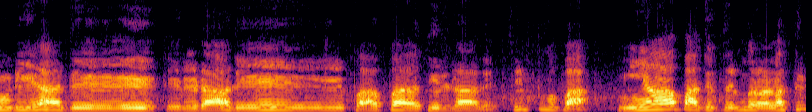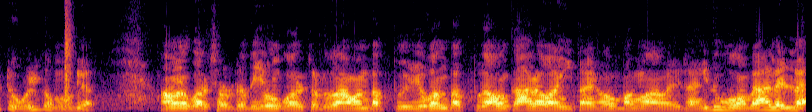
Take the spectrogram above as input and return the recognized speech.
முடியாது. திருடாதே பாப்பா திருடாதே. திருட்டு பாப்பா. நீயா பார்த்து திருந்துறனா திருட்டு ஒழிக்க முடியாது. அவனை குறை சொல்கிறது இவன் குறை சொல்கிறது அவன் தப்பு இவன் தப்பு அவன் காரை வாங்கிட்டான் இவன் பங்களா வாங்கிட்டான் இது உன் வேலை இல்லை.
